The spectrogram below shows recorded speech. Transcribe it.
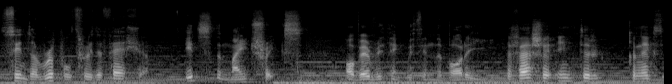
sends a ripple through the fascia. It's the matrix of everything within the body. The fascia interconnects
